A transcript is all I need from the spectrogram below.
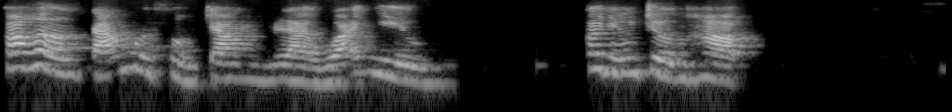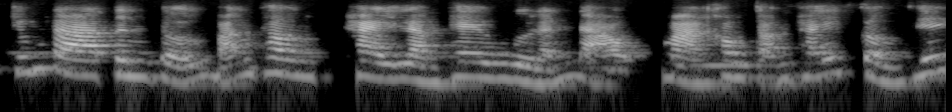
Có hơn 80% là quá nhiều. Có những trường hợp, chúng ta tin tưởng bản thân hay làm theo người lãnh đạo mà không cảm thấy cần thiết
